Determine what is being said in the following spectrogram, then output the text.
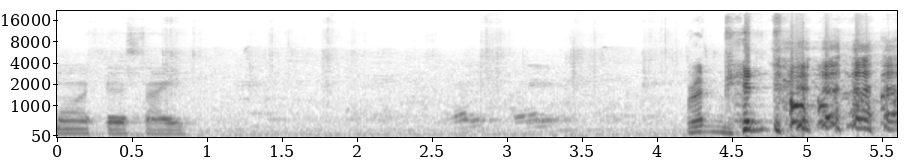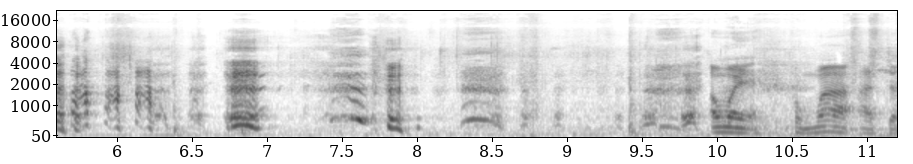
มอเตอร์ไซค์รถเบนซ์ เอา ใหม่ ผมว่าอาจจะ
